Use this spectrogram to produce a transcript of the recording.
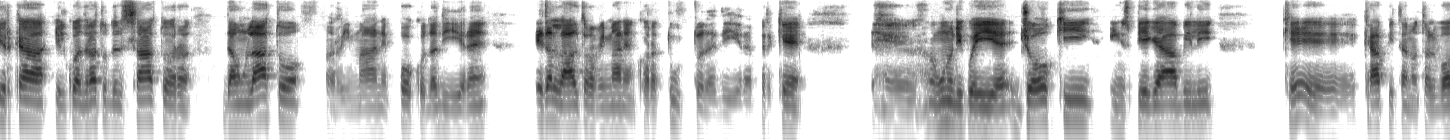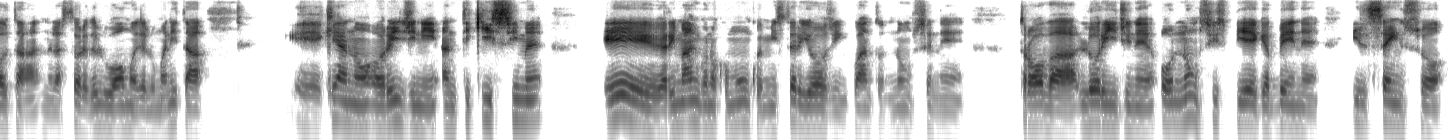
Circa il quadrato del Sator, da un lato rimane poco da dire e dall'altro rimane ancora tutto da dire, perché è uno di quei eh, giochi inspiegabili che capitano talvolta nella storia dell'uomo e dell'umanità e che hanno origini antichissime e rimangono comunque misteriosi in quanto non se ne trova l'origine o non si spiega bene il senso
